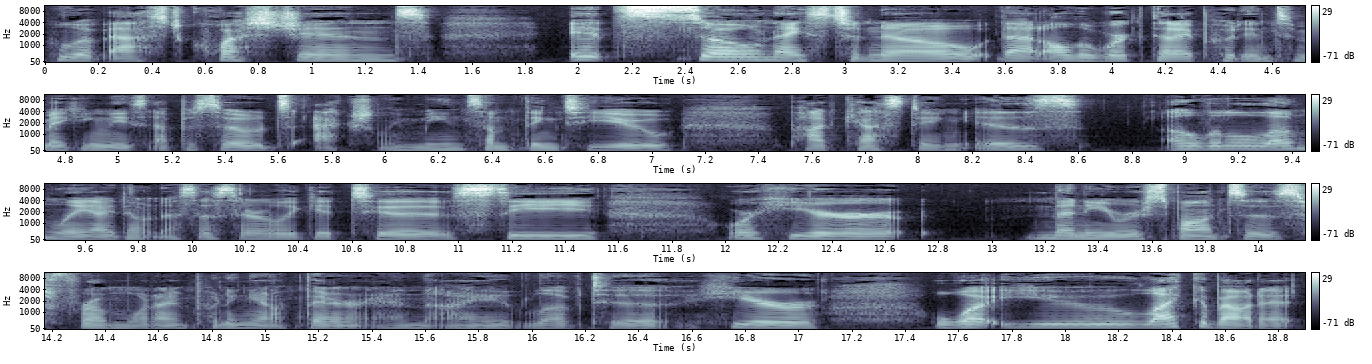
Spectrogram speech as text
who have asked questions. It's so nice to know that all the work that I put into making these episodes actually means something to you. Podcasting is a little lonely. I don't necessarily get to see or hear many responses from what I'm putting out there, and I love to hear what you like about it,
